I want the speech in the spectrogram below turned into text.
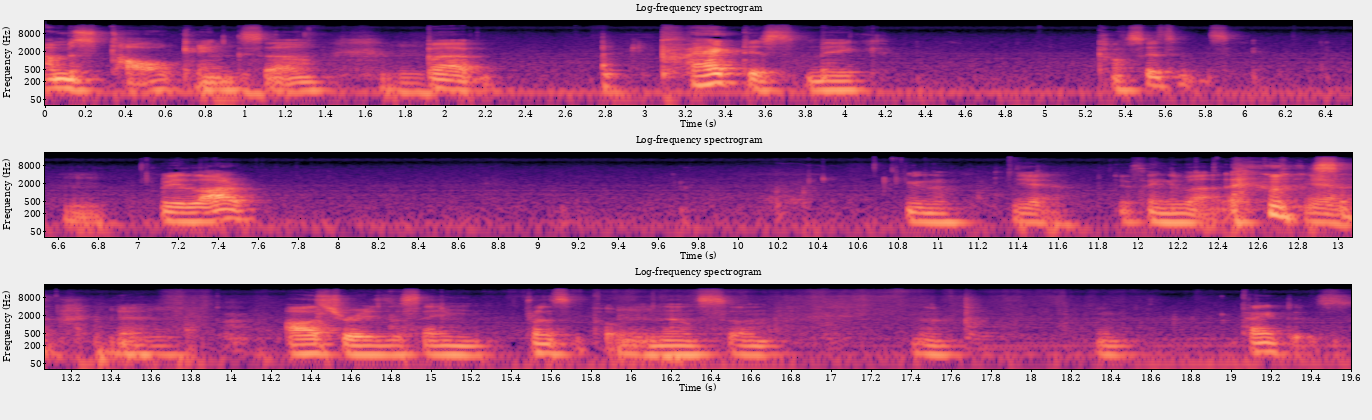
I'm just talking. So, Mhm. but practice make consistency. Mm. Reliable. You know, Yeah. you think about it. Yeah. So, yeah. Mhm. archery is the same principle, Mm. you know. So, you know, mm, practice,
